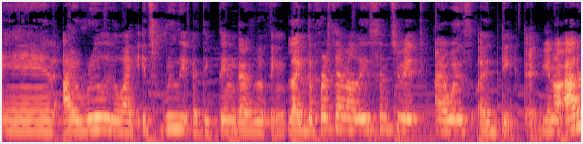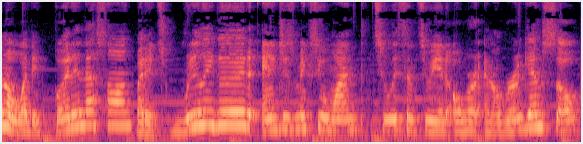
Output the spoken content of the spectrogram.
and i really like it's really addicting that's the thing. Like the first time i listened to it i was addicted. You know i don't know what they put in that song but it's really good and it just makes you want to listen to it over and over again. So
